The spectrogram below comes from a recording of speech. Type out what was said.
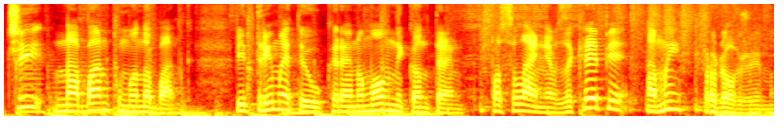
чи на банку Монобанк. Підтримайте україномовний контент. Посилання в закрепі, а ми продовжуємо.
